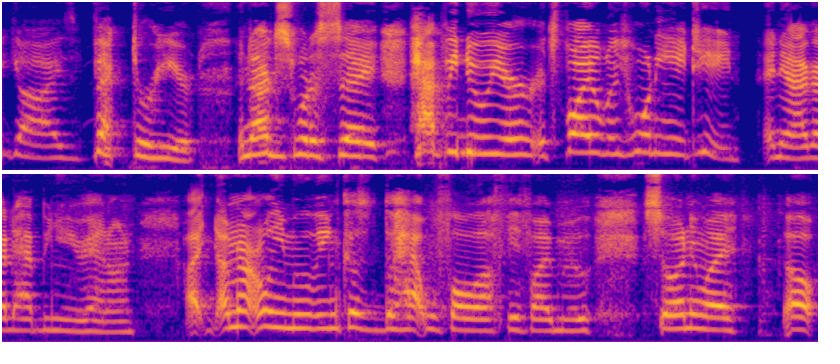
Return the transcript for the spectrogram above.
Hey guys, Vector here, and I just want to say Happy New Year. It's finally 2018, and yeah, I got a Happy New Year hat on. I, am not really moving because the hat will fall off if I move. So anyway, oh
